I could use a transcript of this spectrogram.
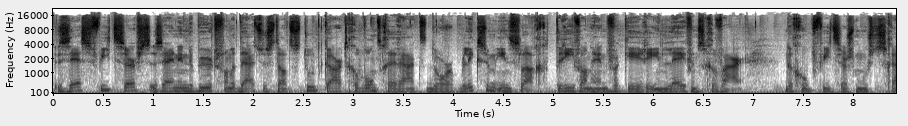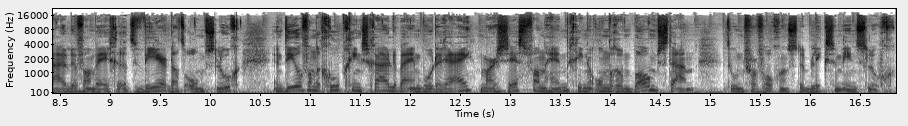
Zes fietsers zijn in de buurt van de Duitse stad Stuttgart gewond geraakt door blikseminslag. Drie van hen verkeren in levensgevaar. De groep fietsers moest schuilen vanwege het weer dat omsloeg. Een deel van de groep ging schuilen bij een boerderij, maar zes van hen gingen onder een boom staan toen vervolgens de bliksem insloeg.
